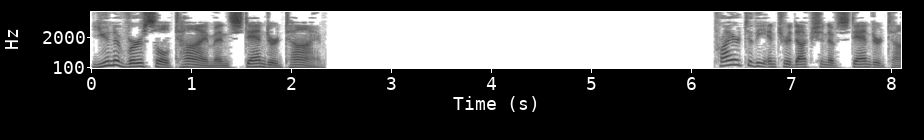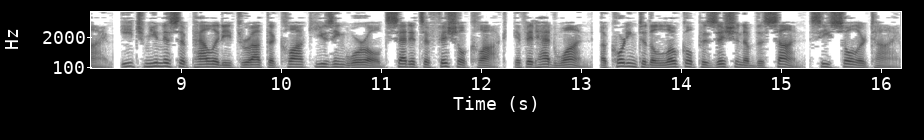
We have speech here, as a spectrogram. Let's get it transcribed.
Universal Time and Standard Time Prior to the introduction of Standard Time, each municipality throughout the clock-using world set its official clock, if it had one, according to the local position of the Sun see solar time.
